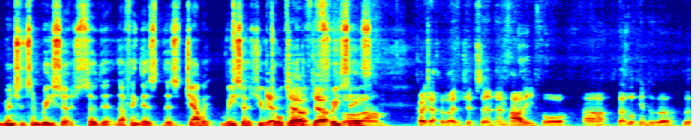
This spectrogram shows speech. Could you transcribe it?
mentioned some research. So that, I think there's there's Jowett research you were talking about the Jowett three for, Cs. um, coach athlete relationships and, and Hardy for uh, that look into the, the,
